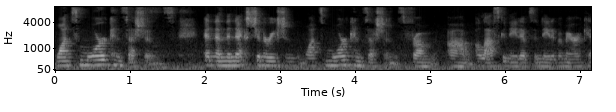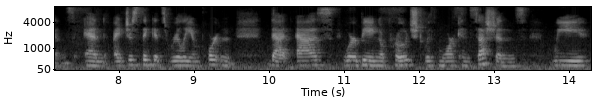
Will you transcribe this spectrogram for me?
wants more concessions. And then the next generation wants more concessions from um, Alaska Natives and Native Americans. And I just think it's really important that as we're being approached with more concessions, we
